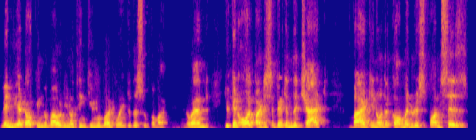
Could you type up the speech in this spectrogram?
when we are talking about, you know, thinking about going to the supermarket you know? And you can all participate in the chat but you know the common responses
